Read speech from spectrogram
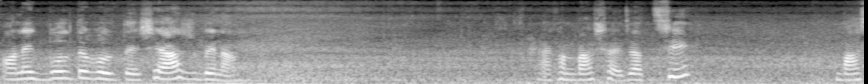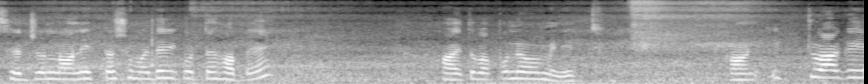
অনেক বলতে বলতে সে আসবে না। এখন বাসায় যাচ্ছি। বাসের জন্য অনেকটা সময় দেরি করতে হবে। হয়তো বা পনেরো মিনিট। কারণ একটু আগেই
